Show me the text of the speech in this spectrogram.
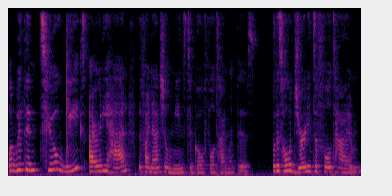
But within two weeks, I already had the financial means to go full time with this. So this whole journey to full time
